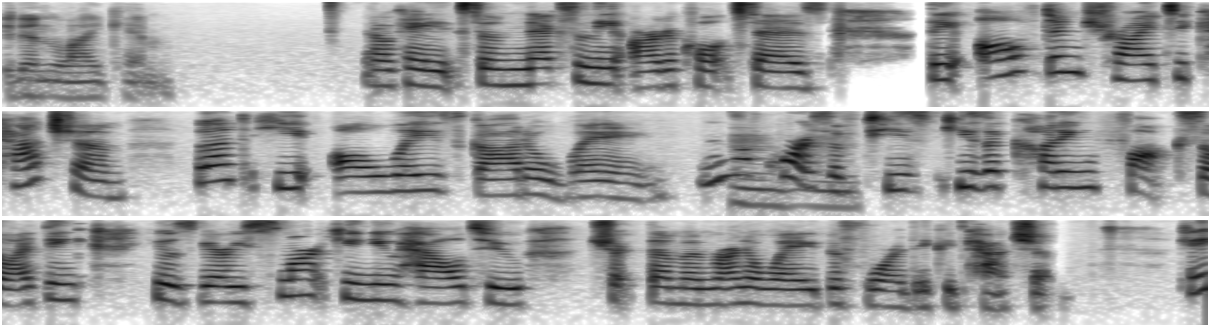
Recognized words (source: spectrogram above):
didn't like him. Okay, so next in the article it says they often tried to catch him, but he always got away. And of course, if he's he's a cunning fox, so I think he was very smart. He knew how to trick them and run away before they could catch him. Okay,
